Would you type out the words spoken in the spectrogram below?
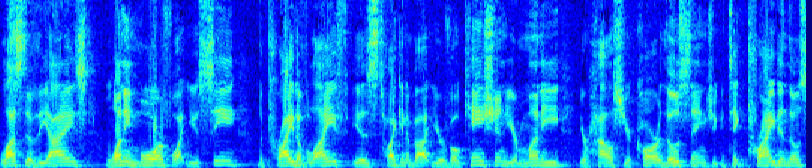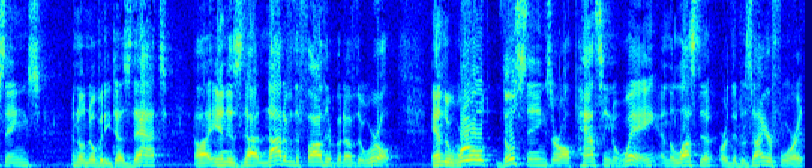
lust of the eyes, wanting more of what you see. The pride of life is talking about your vocation, your money, your house, your car, those things. You can take pride in those things. I know nobody does that. Uh, and is uh, not of the Father, but of the world. And the world, those things are all passing away, and the lust or the desire for it,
